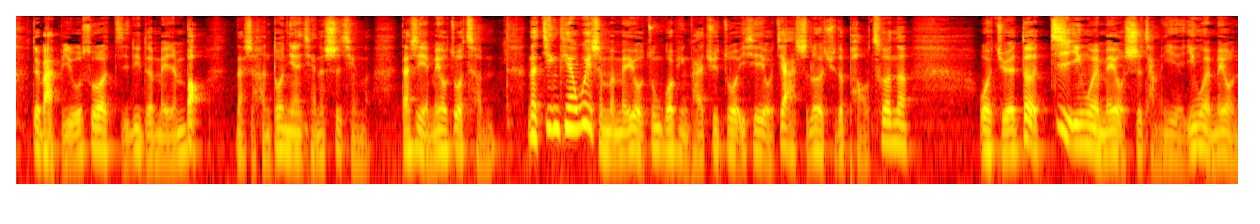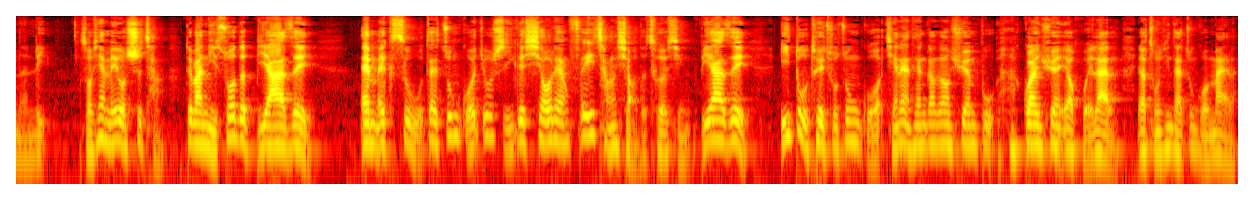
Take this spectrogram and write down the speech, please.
对吧？比如说吉利的美人豹，那是很多年前的事情了，但是也没有做成。那今天为什么没有中国品牌去做一些有驾驶乐趣的跑车呢？我觉得既因为没有市场，也因为没有能力。首先没有市场，对吧？你说的 B R Z、M X 五在中国就是一个销量非常小的车型，B R Z。一度退出中国，前两天刚刚宣布 官宣要回来了，要重新在中国卖了。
